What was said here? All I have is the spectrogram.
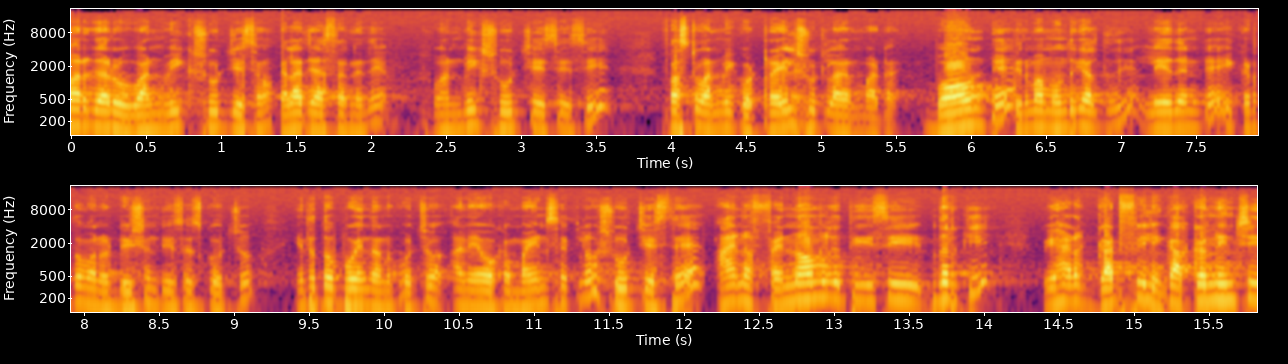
కుమార్ గారు వన్ వీక్ షూట్ చేసాం ఎలా చేస్తారనేది వన్ వీక్ షూట్ చేసేసి first one week trial shoot లాగా అనమాట బాగుంటే సినిమా ముందుకెళ్తుంది లేదంటే ఇక్కడతో మనం డిసిషన్ తీసేసుకోవచ్చు ఇంతతో పోయింది అనుకోవచ్చు అనే ఒక మైండ్ సెట్లో షూట్ చేస్తే ఆయన ఫెనామల్గా తీసి అందరికీ వీ హ్యాడ్ గట్ ఫీలింగ్ అక్కడి నుంచి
